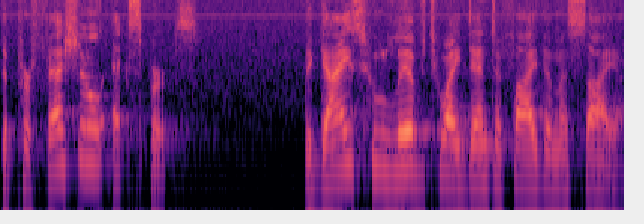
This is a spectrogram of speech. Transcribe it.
the professional experts, the guys who lived to identify the Messiah,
